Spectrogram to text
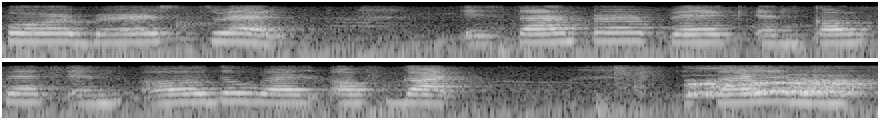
4 verse 12 Stand perfect and complete in all the will of God. Isaiah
